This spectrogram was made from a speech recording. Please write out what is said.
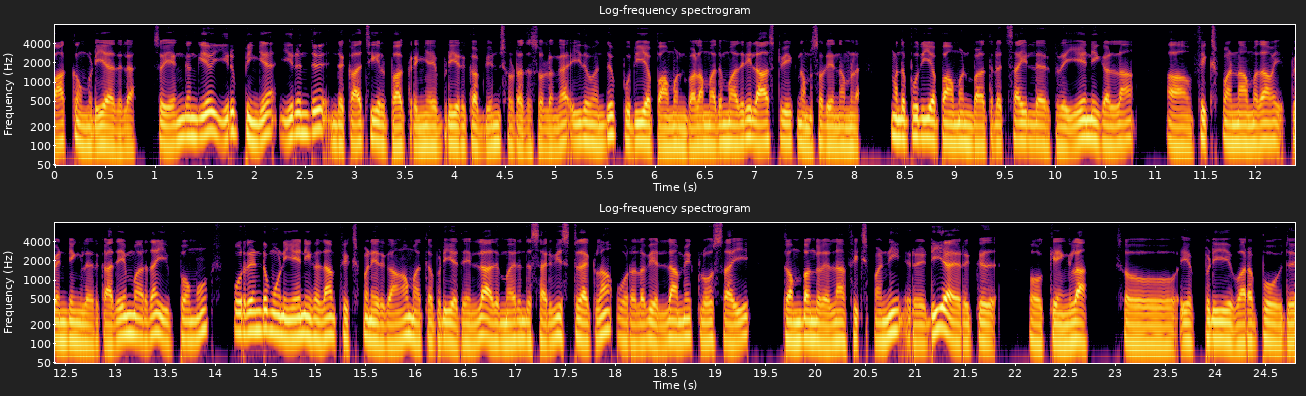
பார்க்க முடியாதுல்ல. ஸோ எங்கெங்கேயோ இருப்பீங்க. இருந்து இந்த காட்சிகள் பார்க்குறீங்க எப்படி இருக்குது அப்படின்னு சொல்கிறத சொல்லுங்கள் இது வந்து புதிய பாம்பன் பலம். அது மாதிரி லாஸ்ட் வீக் நம்ம சொல்லியிருந்தோம்ல. அந்த புதிய பாம்பன் பலத்தில் சைடில் இருக்கிற ஏணிகள்லாம் ஃபிக்ஸ் பண்ணாமல் தான் பெண்டிங்கில் இருக்குது அதே மாதிரி தான் இப்போவும் ஒரு ரெண்டு மூணு ஏணிகள் தான் ஃபிக்ஸ் பண்ணியிருக்காங்க. மற்றபடி எதுவும் இல்லை. அது மாதிரி இந்த சர்வீஸ் ட்ராக்லாம் ஓரளவு எல்லாமே க்ளோஸ் ஆகி கம்பங்கள் எல்லாம் ஃபிக்ஸ் பண்ணி ரெடியாக இருக்குது. ஓகேங்களா? ஸோ எப்படி வரப்போகுது?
